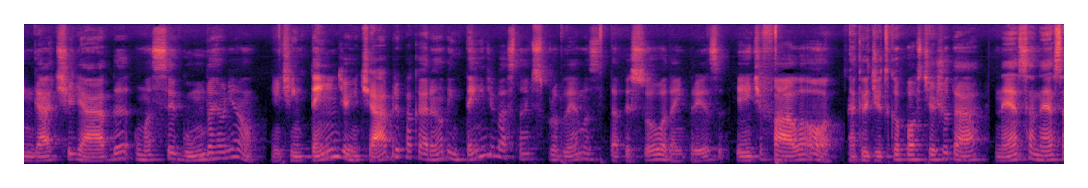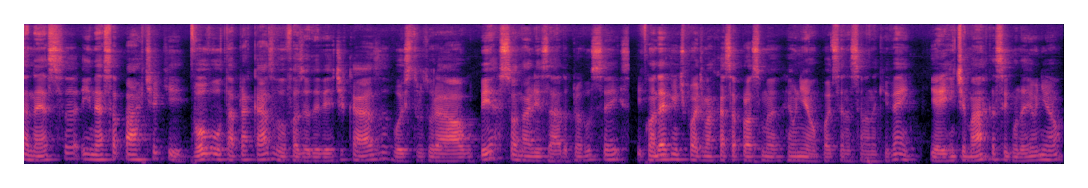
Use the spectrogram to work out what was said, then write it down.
engatilhada uma segunda reunião. A gente entende, a gente abre pra caramba, entende bastante os problemas da pessoa, da empresa, e a gente fala, ó, acredito que eu posso te ajudar nessa, nessa, nessa e nessa parte aqui. Vou voltar para casa, vou fazer o dever de casa, vou estruturar algo personalizado para vocês. E quando é que a gente pode marcar essa próxima reunião? Pode ser na semana que vem? E aí a gente marca a segunda reunião,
